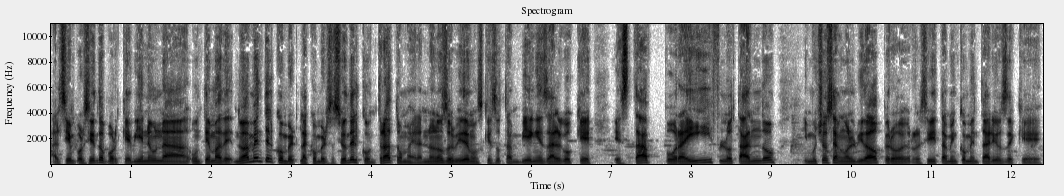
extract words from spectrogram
al 100% porque viene una, un tema de, nuevamente la conversación del contrato, Mayra, no nos olvidemos que eso también es algo que está por ahí flotando y muchos se han olvidado, pero recibí también comentarios de que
